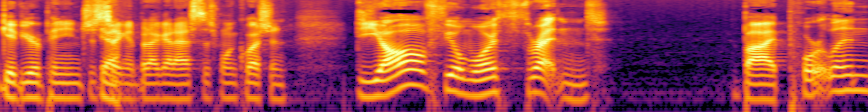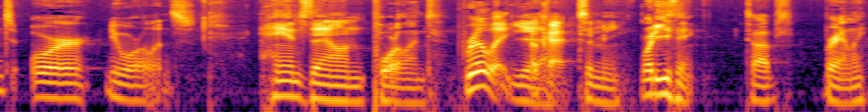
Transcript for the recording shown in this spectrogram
give your opinion in just a Yeah. second. But I got to ask this one question: Do y'all feel more threatened by Portland or New Orleans? Hands down, Portland. Really? Yeah. Okay. To me, what do you think, Tubbs, Brantley?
